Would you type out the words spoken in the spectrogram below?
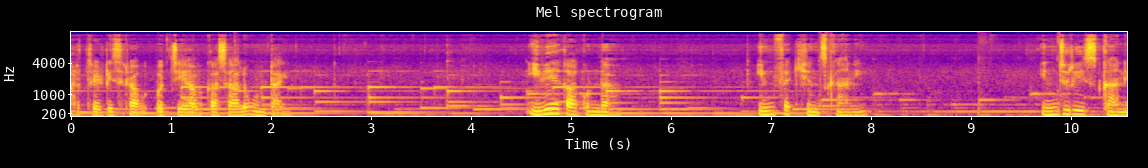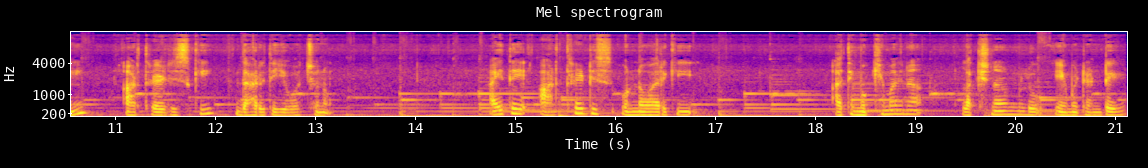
ఆర్థరైటిస్ రా వచ్చే అవకాశాలు ఉంటాయి. ఇవే కాకుండా ఇన్ఫెక్షన్స్ కానీ ఇంజురీస్ కానీ ఆర్థరైటిస్కి దారి తీయవచ్చును. అయితే ఆర్థరైటిస్ ఉన్నవారికి అతి ముఖ్యమైన లక్షణములు ఏమిటంటే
